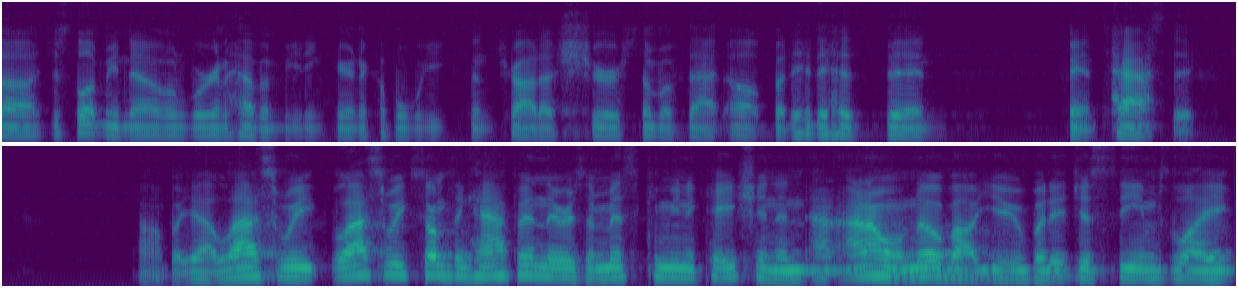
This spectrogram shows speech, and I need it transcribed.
uh, just let me know, and we're going to have a meeting here in a couple weeks and try to shore some of that up. But it has been fantastic. Uh, but yeah, last week last week something happened. There was a miscommunication, and I don't know about you, but it just seems like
